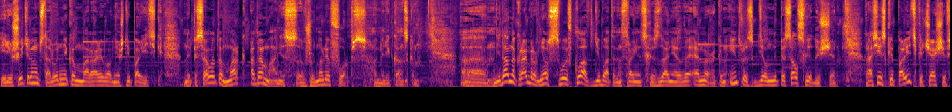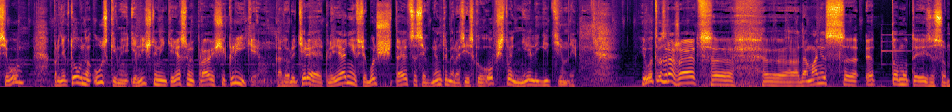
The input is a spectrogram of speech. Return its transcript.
и решительным сторонником морали во внешней политике. Написал это Марк Адаманис в журнале Forbes американском. А, недавно Крамер внес свой вклад в дебаты на страницах издания The American Interest, где он написал следующее. Российская политика чаще всего продиктовано узкими и личными интересами правящей клики, которые теряют влияние и все больше считаются сегментами российского общества нелегитимной. И вот возражает э, э, Адаманис э, этому тезису.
